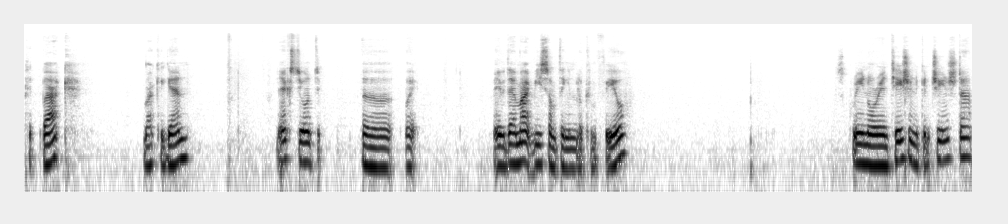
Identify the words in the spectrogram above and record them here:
Click back. Back again. Next you want to uh, wait. Maybe there might be something in look and feel. Screen orientation you can change that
